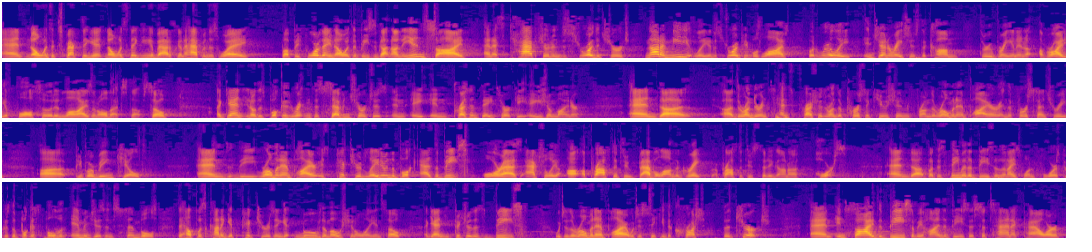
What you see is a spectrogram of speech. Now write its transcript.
and no one's expecting it, no one's thinking about it's going to happen this way. But before they know it, the beast has gotten on the inside and has captured and destroyed the church, not immediately and destroyed people's lives, but really in generations to come through bringing in a variety of falsehood and lies and all that stuff. So, again, you know, this book is written to seven churches in, in present day Turkey, Asia Minor, and uh, uh, they're under intense pressure. They're under persecution from the Roman Empire in the first century. Uh, people are being killed. And the Roman Empire is pictured later in the book as a beast, or as actually a, a prostitute, Babylon the Great, a prostitute sitting on a horse. And, uh, but this theme of the beast is a nice one for us because the book is full of images and symbols to help us kind of get pictures and get moved emotionally. And so, again, you picture this beast, which is the Roman Empire, which is seeking to crush the church. And inside the beast, or behind the beast, is satanic power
